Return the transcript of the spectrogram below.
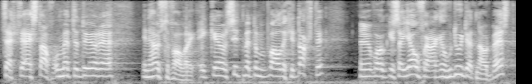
Zeg, hij staf om met de deur eh, in huis te vallen. Ik eh, zit met een bepaalde gedachte. En wou ik eens aan jou vragen, hoe doe je dat nou het best?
